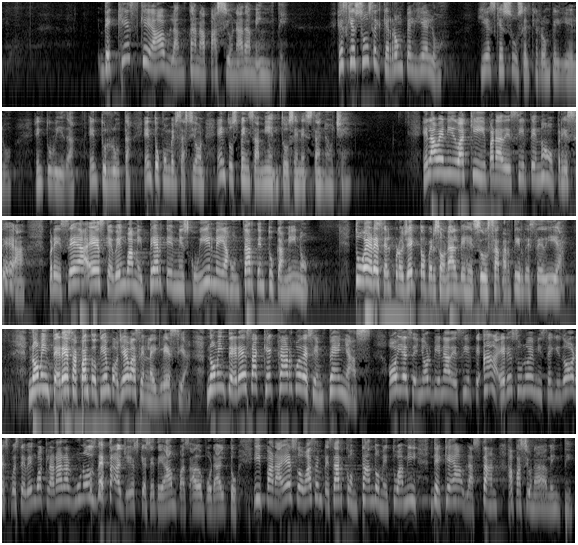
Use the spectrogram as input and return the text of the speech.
¿De qué es que hablan tan apasionadamente? Es Jesús el que rompe el hielo y es Jesús el que rompe el hielo en tu vida, en tu ruta, en tu conversación, en tus pensamientos en esta noche. Él ha venido aquí para decirte, no, presea. Presea es que vengo a meterte, inmiscuirme y a juntarte en tu camino. Tú eres el proyecto personal de Jesús a partir de este día. No me interesa cuánto tiempo llevas en la iglesia. No me interesa qué cargo desempeñas. Hoy el Señor viene a decirte, ah, eres uno de mis seguidores, pues te vengo a aclarar algunos detalles que se te han pasado por alto. Y para eso vas a empezar contándome tú a mí de qué hablas tan apasionadamente.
